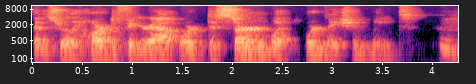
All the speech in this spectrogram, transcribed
that it's really hard to figure out or discern what ordination means. Hmm.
